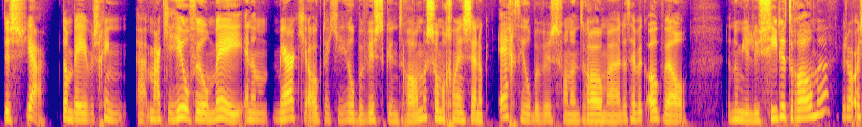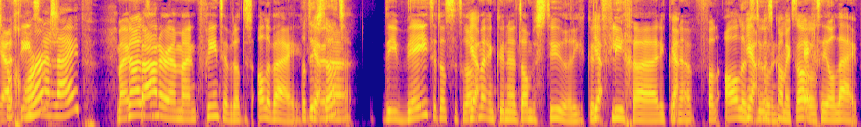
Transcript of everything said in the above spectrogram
Dus ja, dan ben je misschien, eh, maak je heel veel mee. En dan merk je ook dat je heel bewust kunt dromen. Sommige mensen zijn ook echt heel bewust van hun dromen. Dat heb ik ook wel. Dat noem je lucide dromen. Heb je er ooit Ja, van die gehoord? zijn lijp. Mijn Nou, vader en mijn vriend hebben dat dus allebei. Wat is dat? die weten dat ze dromen Ja. en kunnen het dan besturen. Die kunnen Ja. vliegen, die kunnen van alles Ja, doen. dat kan ik ook. Echt heel lijp.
